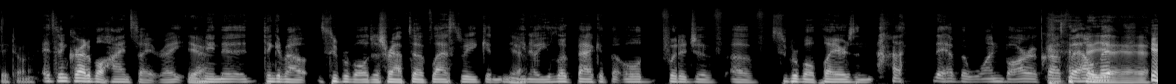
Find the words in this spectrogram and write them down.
Daytona. It's incredible hindsight, right? Yeah. I mean, uh, think about Super Bowl just wrapped up last week, and Yeah. you know, you look back at the old footage of of Super Bowl players, and they have the one bar across the helmet. yeah, yeah, yeah.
